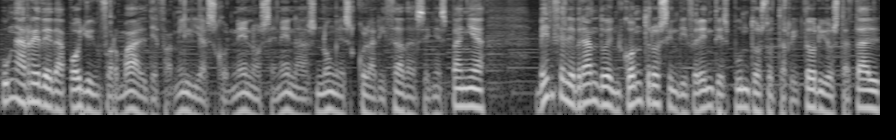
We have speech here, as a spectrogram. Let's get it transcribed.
unha rede de apoio informal de familias con nenos e nenas non escolarizadas en España ven celebrando encontros en diferentes puntos do territorio estatal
